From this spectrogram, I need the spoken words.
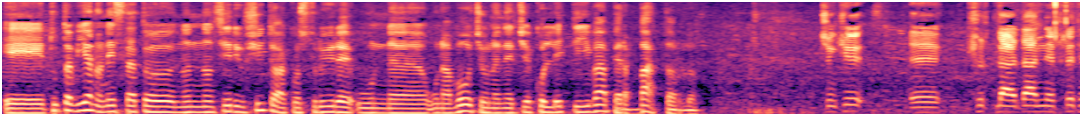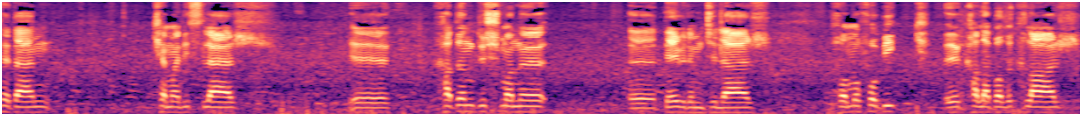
E tuttavia non, stato, non, non si è riuscito a costruire un, eh, una voce, un'energia collettiva per abbatterlo. Çünkü e, nefret eden Kemalistler, e, kadın düşmanı e, devrimciler, homofobik e, kalabalıklar,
